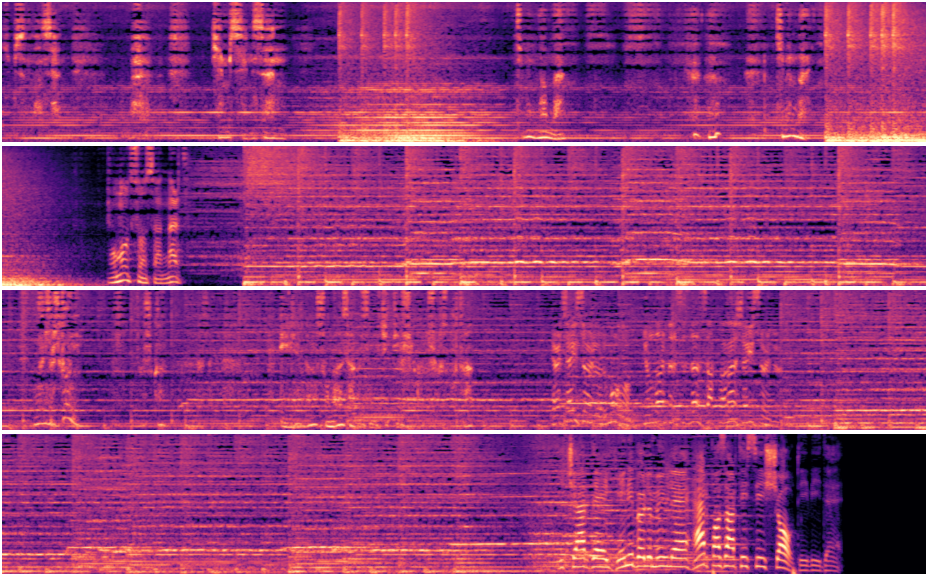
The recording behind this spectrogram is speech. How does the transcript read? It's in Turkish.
Kimsin lan sen? Kimsin sen? Kimim lan ben? Kimim ben? Umutsun sen Mert. Lan Coşkun! Coşkun! Sen bizimle ciddi bir şey konuşuyoruz burada. Gerçeği söylüyorum oğlum. Yıllardır sizden saklanan şeyi söylüyorum. İçeride yeni bölümüyle her pazartesi Show TV'de.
